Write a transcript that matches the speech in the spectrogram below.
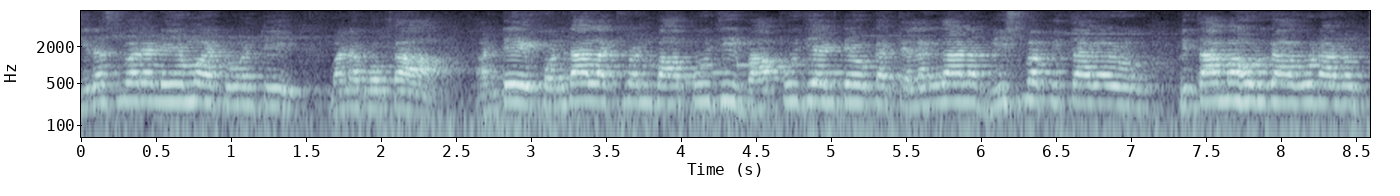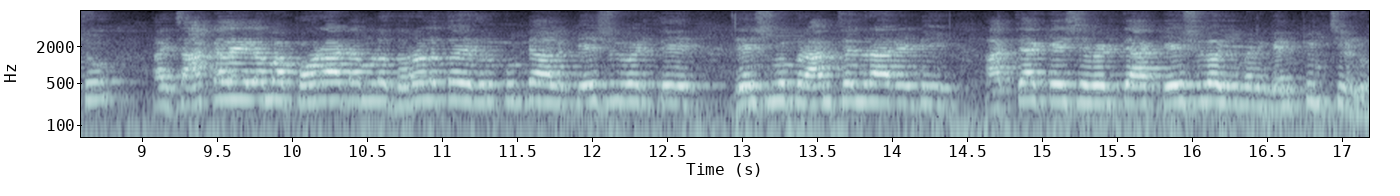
చిరస్మరణీయము అటువంటి మనకు ఒక అంటే కొండా లక్ష్మణ్ బాపూజీ బాపూజీ అంటే ఒక తెలంగాణ భీష్మ పితాగా పితామహుడుగా కూడా అనొచ్చు. అది చాకలైలమ్మ పోరాటంలో దొరలతో ఎదుర్కొంటే వాళ్ళు కేసులు పెడితే దేశ్ముఖ్ రామచంద్రారెడ్డి హత్యా కేసు పెడితే ఆ కేసులో ఈమెను గెలిపించిండు.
